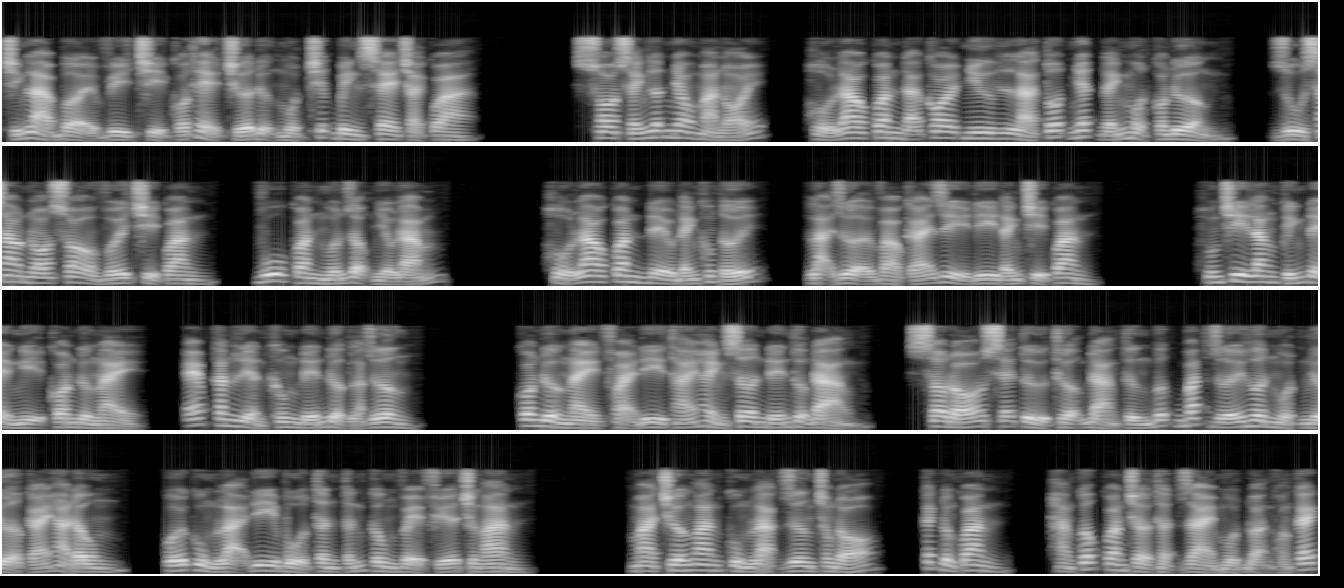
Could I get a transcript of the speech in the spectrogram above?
chính là bởi vì chỉ có thể chứa được một chiếc binh xe trải qua. So sánh lẫn nhau mà nói, hổ lao quan đã coi như là tốt nhất đánh một con đường, dù sao nó so với chỉ quan, vũ quan muốn rộng nhiều lắm. Hổ lao quan đều đánh không tới, lại dựa vào cái gì đi đánh chỉ quan? Húng chi lăng kính đề nghị con đường này, ép căn liền không đến được lạc dương con đường này phải đi thái hành sơn đến thượng đảng, sau đó sẽ từ thượng đảng từng bước bắt dưới hơn một nửa cái hà đông, cuối cùng lại đi bộ tân tấn công về phía trường an. Mà trường an cùng lạc dương trong đó, cách đồng quan, hàm cốc quan chờ thật dài một đoạn khoảng cách.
